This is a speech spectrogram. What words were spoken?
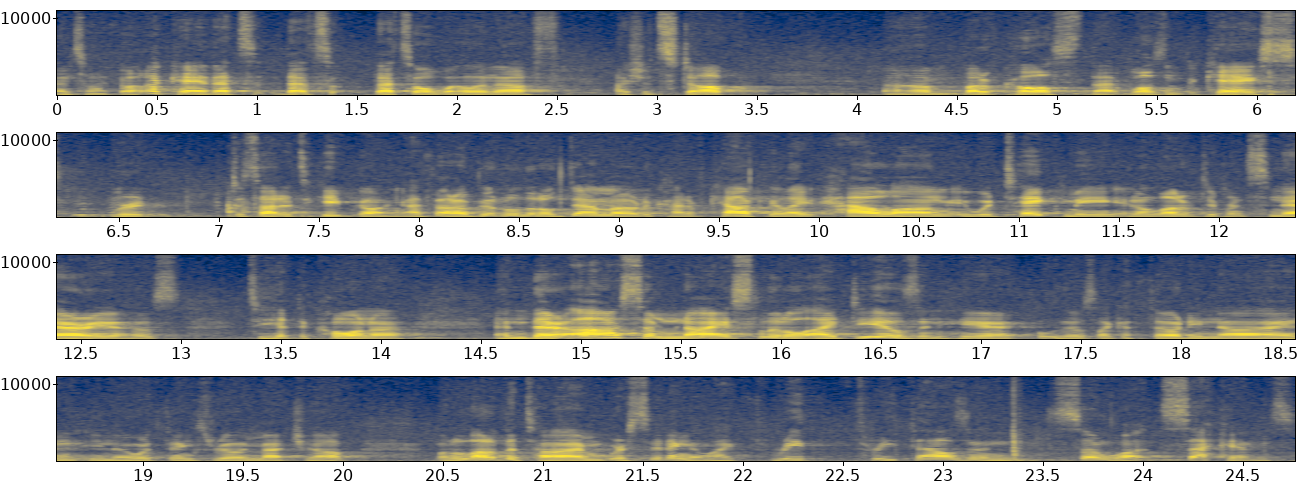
And so I thought, okay, that's, that's, that's all well enough. I should stop. Um, but of course, that wasn't the case. We decided to keep going. I thought I'd build a little demo to kind of calculate how long it would take me in a lot of different scenarios to hit the corner. And there are some nice little ideals in here. Oh, there's like a 39, you know, where things really match up. But a lot of the time, we're sitting at like 3,000 3, somewhat seconds,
